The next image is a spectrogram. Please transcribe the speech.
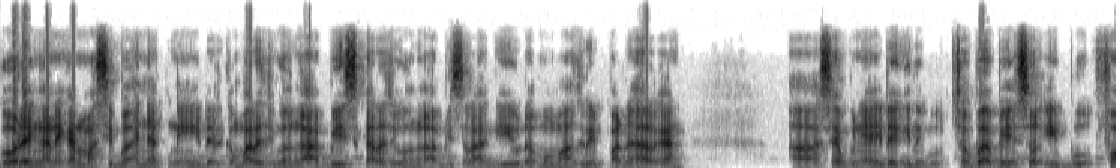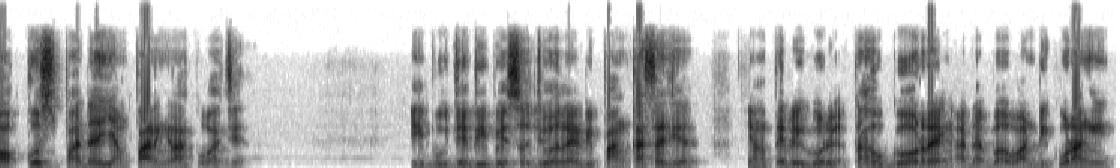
Gorengannya kan masih banyak nih, dari kemarin juga nggak habis, sekarang juga nggak habis lagi, udah mau maghrib padahal kan. Uh, saya punya ide gini bu, coba besok ibu fokus pada yang paling laku aja. Ibu jadi besok jualannya dipangkas saja. Yang tadi goreng, tahu goreng, ada bawang dikurangi.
